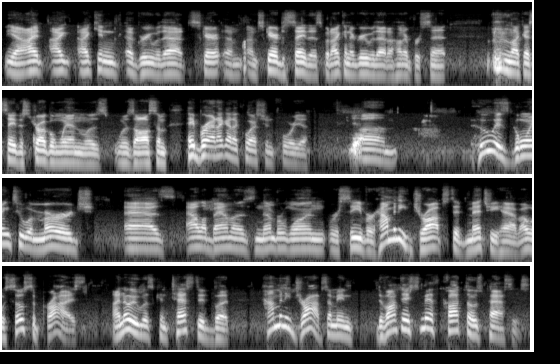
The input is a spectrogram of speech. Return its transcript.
yeah, I I, I can agree with that. Scared, I'm, I'm scared to say this, but I can agree with that 100. percent Like I say, the struggle win was was awesome. Hey, Brad, I got a question for you. Yeah. Um, who is going to emerge as Alabama's number one receiver? How many drops did Metchie have? I was so surprised. I know he was contested, but how many drops? I mean, DeVonta Smith caught those passes,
